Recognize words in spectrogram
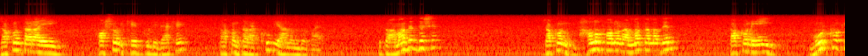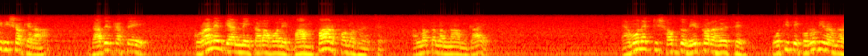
যখন তারা এই ফসল ক্ষেতগুলি দেখে, তখন তারা খুবই আনন্দ পায়। কিন্তু আমাদের দেশে যখন ভালো ফলন আল্লাহ তালা দেন, তখন এই মূর্খ কৃষকেরা, যাদের কাছে কোরআনের জ্ঞান নেই, তারা বলে বাম্পার ফলন হয়েছে। আল্লাহ তালার নাম গায়ে। এমন একটি শব্দ বের করা হয়েছে, অতীতে কোনোদিন আমরা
